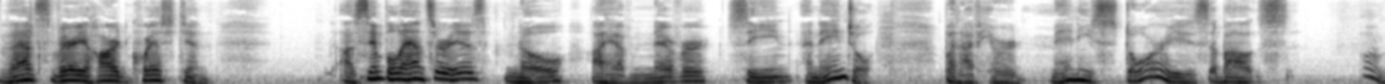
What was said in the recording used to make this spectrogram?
that's very hard question. A simple answer is no, I have never seen an angel, but I've heard many stories about s- oh,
